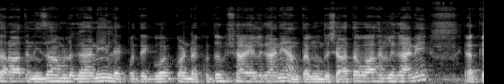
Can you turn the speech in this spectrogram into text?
తర్వాత నిజాములు కానీ లేకపోతే గోల్కొండ కుతుబ్ షాయిలు కానీ అంతకుముందు శాతవాహనులు కానీ యొక్క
